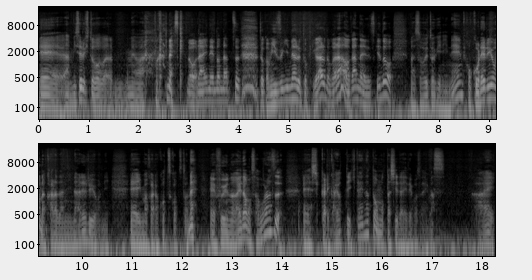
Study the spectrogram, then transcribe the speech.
えー、見せる人は、まあ、わかんないですけど、来年の夏とか水着になる時があるのかなわかんないですけど、まあそういう時にね、誇れるような体になれるように、えー、今からコツコツとね、えー、冬の間もサボらず、えしっかり通っていきたいなと思った次第でございます。はい。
